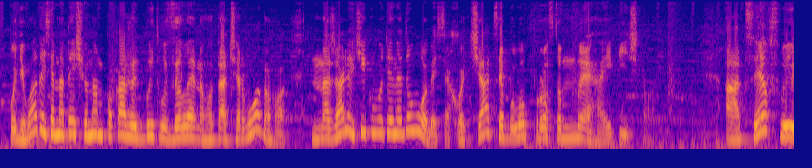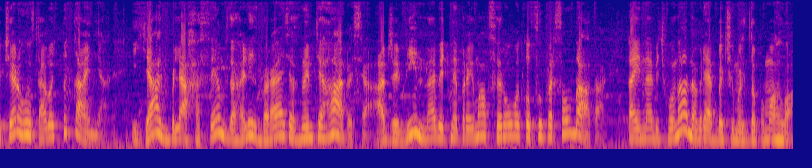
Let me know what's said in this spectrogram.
Сподіватися на те, що нам покажуть битву зеленого та червоного, на жаль, очікувати не доводиться, хоча це було просто мега епічно. А це, в свою чергу, ставить питання, як бляха Сем взагалі збирається з ним тягатися, адже він навіть не приймав сироватку суперсолдата, та й навіть вона навряд би чимось допомогла.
